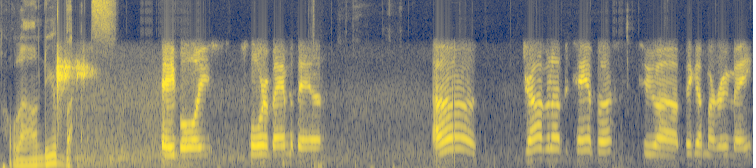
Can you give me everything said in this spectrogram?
Hold on to your butts. Hey boys, Florida Bama Ben. Uh, driving up to Tampa to uh, pick up my roommate.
